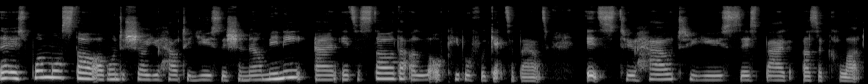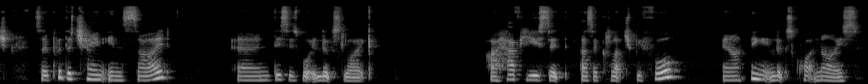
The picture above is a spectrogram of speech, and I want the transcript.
There is one more style I want to show you how to use the Chanel Mini and it's a style that a lot of people forget about. It's to how to use this bag as a clutch. So put the chain inside and this is what it looks like. I have used it as a clutch before and I think it looks quite nice.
